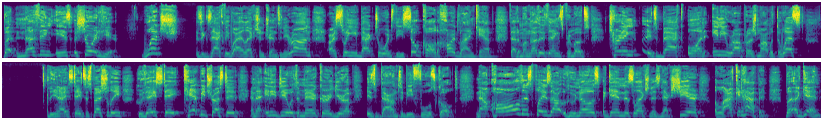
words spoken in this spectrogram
but nothing is assured here, which is exactly why election trends in Iran are swinging back towards the so-called hardline camp that, among other things, promotes turning its back on any rapprochement with the West the United States especially, who they state can't be trusted and that any deal with America or Europe is bound to be fool's gold. Now, how all this plays out, who knows? Again, this election is next year. A lot can happen. But again,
